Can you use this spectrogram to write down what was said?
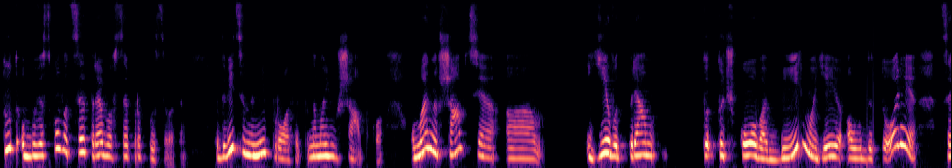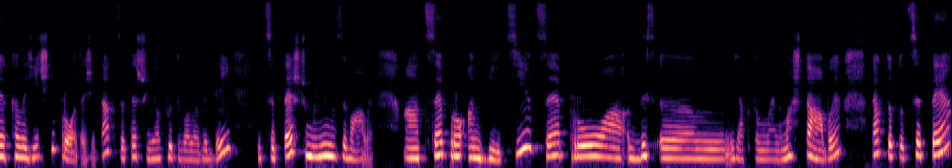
тут обов'язково це треба все прописувати. Подивіться на мій профіль, на мою шапку. У мене в шапці є от прям точкова біль моєї аудиторії це екологічні продажі. Так? Це те, що я опитувала людей, і це те, що мені називали. Це про амбіції, це про е, як то в мене, масштаби. Так? Тобто це те,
